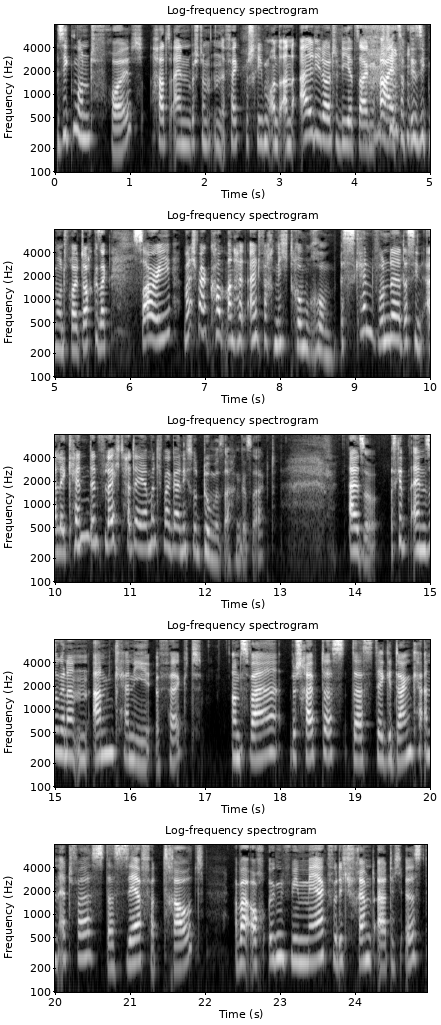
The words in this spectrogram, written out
Sigmund Freud hat einen bestimmten Effekt beschrieben und an all die Leute, die jetzt sagen, ah, jetzt habt ihr Sigmund Freud doch gesagt, sorry, manchmal kommt man halt einfach nicht drum rum. Es ist kein Wunder, dass ihn alle kennen, denn vielleicht hat er ja manchmal gar nicht so dumme Sachen gesagt. Also, es gibt einen sogenannten Uncanny-Effekt. Und zwar beschreibt das, dass der Gedanke an etwas, das sehr vertraut, aber auch irgendwie merkwürdig fremdartig ist,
